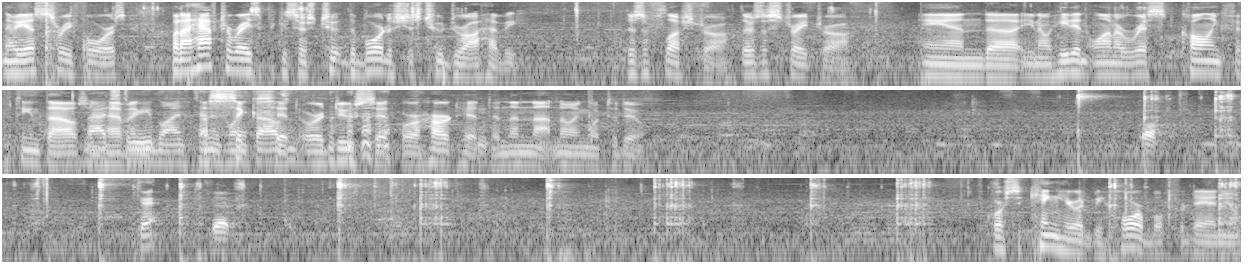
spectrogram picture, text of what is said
now he has three fours, but I have to raise it because there's two. The board is just too draw heavy. There's a flush draw. There's a straight draw, and uh, you know he didn't want to risk calling 15,000, having three, blind 10 a and six 20,000. hit or a deuce hit or a heart hit, and then not knowing what to do. Call. Okay. Check. Of course, a king here would be horrible for Daniel.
